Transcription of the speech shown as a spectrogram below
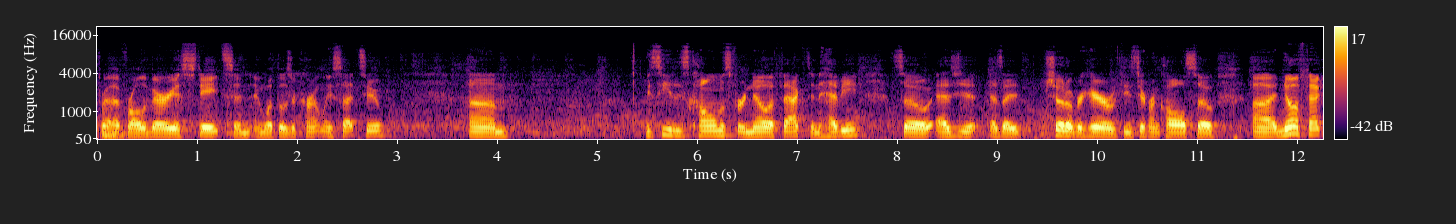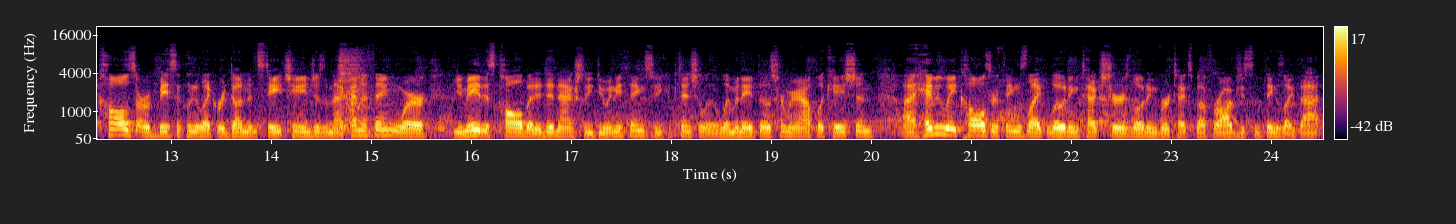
for, uh, for all the various states and, and what those are currently set to. Um, we see these columns for no effect and heavy. So as you as I showed over here with these different calls, so uh, no effect calls are basically like redundant state changes and that kind of thing, where you made this call but it didn't actually do anything. So you could potentially eliminate those from your application. Uh, heavyweight calls are things like loading textures, loading vertex buffer objects, and things like that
